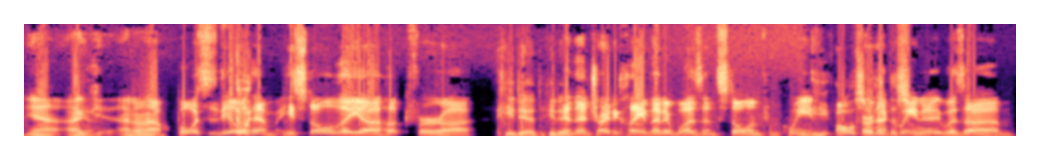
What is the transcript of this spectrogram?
Yeah, I, Yeah. I don't know. But what's the deal with him? He stole the uh, hook for uh, He did. He did. and then tried to claim that it wasn't stolen from Queen. he also or had not Queen. It was um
